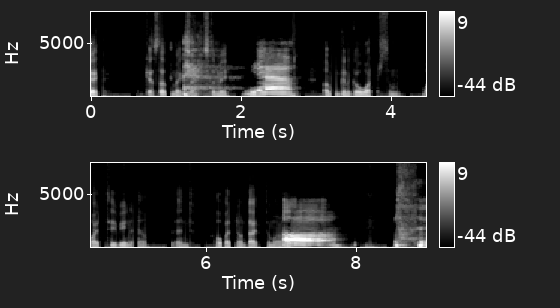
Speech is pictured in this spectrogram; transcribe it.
Okay, I guess that makes sense to me. Yeah. I'm gonna go watch some white TV now and hope I don't die tomorrow. Aw.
